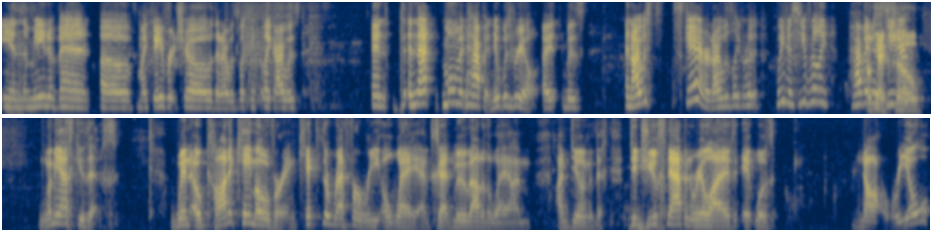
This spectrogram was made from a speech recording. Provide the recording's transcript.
in mm-hmm. the main event of my favorite show that i was looking for like i was and and that moment happened. It was real. It was and i was scared. I was like, wait, is he really having okay, a seizure? so let me ask you this. When Okada came over and kicked the referee away and said, "Move out of the way. I'm I'm dealing with this." Did you snap and realize it was not real?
